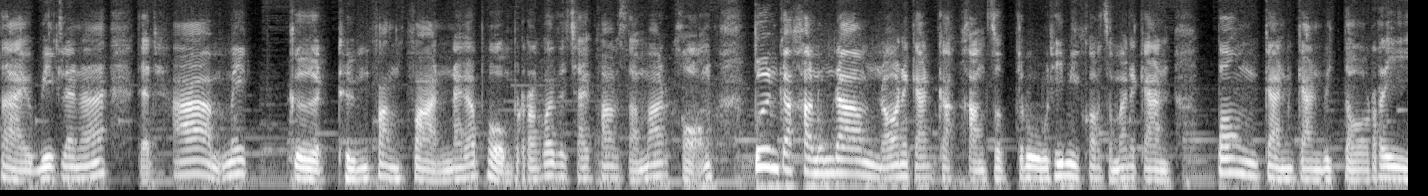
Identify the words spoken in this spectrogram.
สายวิกแล้วนะ แต่ถ้าไม่เกิดถึงฝั่งฝันนะครับผมเราก็จะใช้ความสามารถของปืนกักขังนุ่มดำเนาะในการกักขังศัตรูที่มีความสามารถในการป้องกันการวิกตอรี่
